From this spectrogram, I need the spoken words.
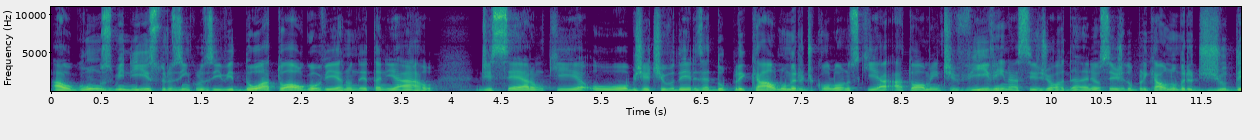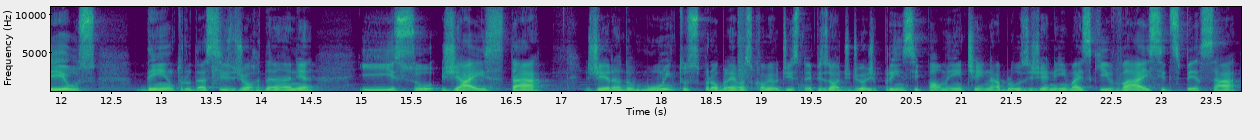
Alguns ministros, inclusive do atual governo Netanyahu, disseram que o objetivo deles é duplicar o número de colonos que atualmente vivem na Cisjordânia, ou seja, duplicar o número de judeus dentro da Cisjordânia, e isso já está gerando muitos problemas, como eu disse no episódio de hoje, principalmente em Nablus e Jenin, mas que vai se dispersar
